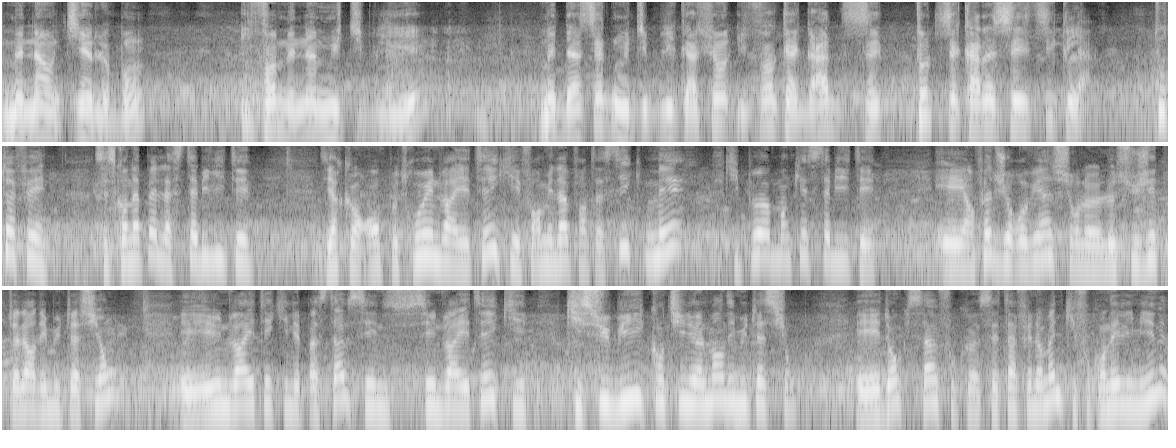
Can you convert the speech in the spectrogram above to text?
maintenant on tient le bon, il faut maintenant multiplier. Mais dans cette multiplication, il faut qu'elle garde toutes ces caractéristiques-là. Tout à fait. C'est ce qu'on appelle la stabilité. C'est-à-dire qu'on peut trouver une variété qui est formidable, fantastique, mais qui peut manquer de stabilité. Et en fait, je reviens sur le, sujet tout à l'heure des mutations. Et une variété qui n'est pas stable, c'est une, variété qui, subit continuellement des mutations. Et donc ça, c'est un phénomène qu'il faut qu'on élimine.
